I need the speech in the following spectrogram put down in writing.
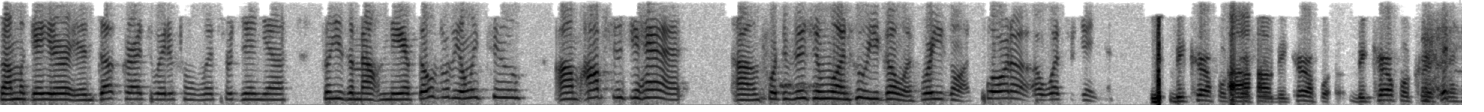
so I'm a Gator, and Duck graduated from West Virginia, so he's a Mountaineer. If those were the only two um, options you had um, for Division One, who are you going? Where are you going? Florida or West Virginia? Be, be careful, Christian. Um, be careful. Be careful, Christian.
